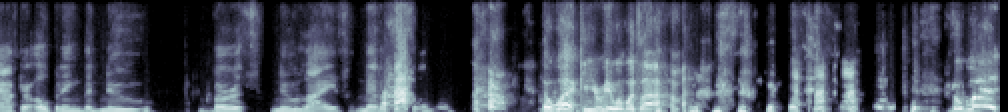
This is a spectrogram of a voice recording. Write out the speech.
after opening the new birth new life medical center The what? Can you read one more time? the what?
